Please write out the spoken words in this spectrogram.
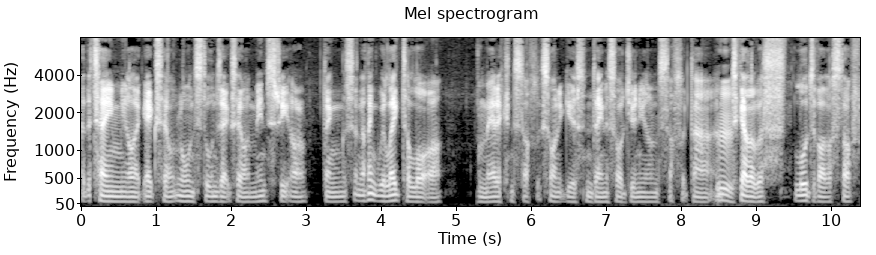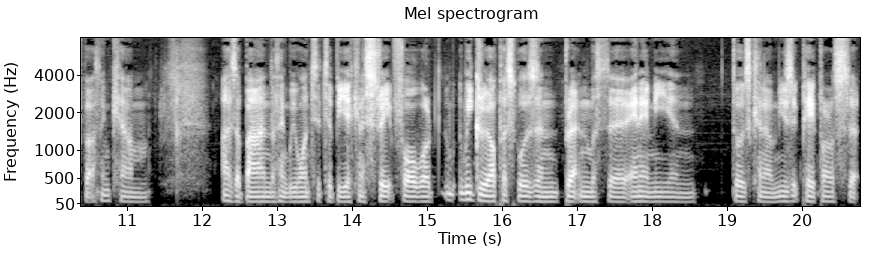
at the time, you know, like Exile, Rolling Stones, Exile on Main Street or things, and I think we liked a lot of American stuff like Sonic Youth and Dinosaur Jr. and stuff like that, mm. together with loads of other stuff. But I think um, as a band, I think we wanted to be a kind of straightforward. We grew up, I suppose, in Britain with the NME and those kind of music papers that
